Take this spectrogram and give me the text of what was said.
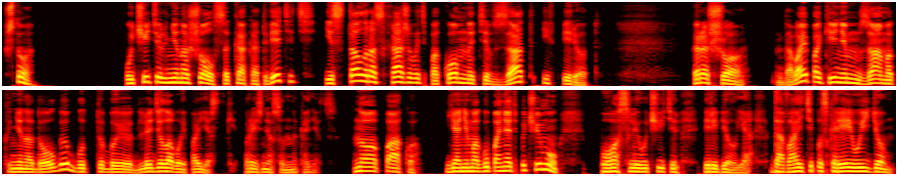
Что? Учитель не нашелся, как ответить, и стал расхаживать по комнате взад и вперед. «Хорошо, давай покинем замок ненадолго, будто бы для деловой поездки», — произнес он наконец. «Но, Пако, я не могу понять, почему. «После, учитель», — перебил я, — «давайте поскорее уйдем».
